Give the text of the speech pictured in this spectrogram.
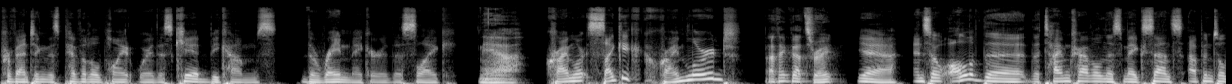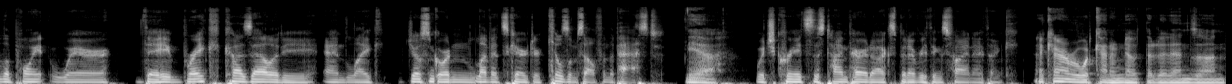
preventing this pivotal point where this kid becomes the rainmaker, this like Yeah. crime lord, psychic crime lord. I think that's right. Yeah. And so all of the the time travel in this makes sense up until the point where they break causality and like Joseph Gordon Levitt's character kills himself in the past, Yeah. which creates this time paradox, but everything's fine, I think. I can't remember what kind of note that it ends on.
